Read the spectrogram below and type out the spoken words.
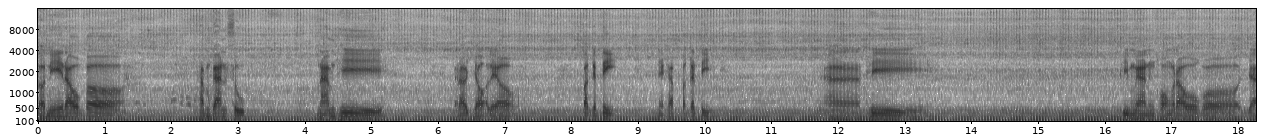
ตอนนี้เราก็ทำการสูบน้ำที่เราเจาะแล้วปกตินะครับปกติ ที่ ทีมงานของเราก็จะ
